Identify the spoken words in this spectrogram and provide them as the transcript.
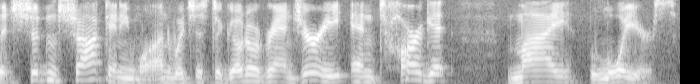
that shouldn't shock anyone, which is to go to a grand jury and target my lawyers.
